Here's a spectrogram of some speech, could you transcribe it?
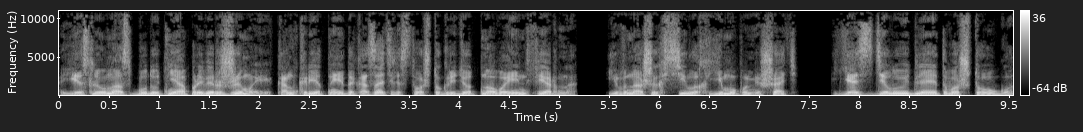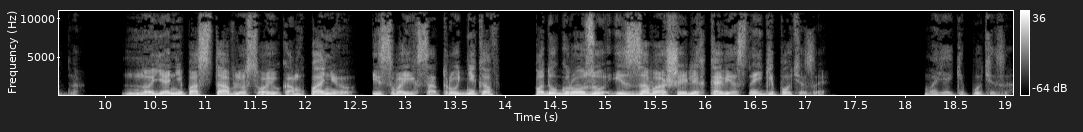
Если у нас будут неопровержимые, конкретные доказательства, что грядет новое инферно, и в наших силах ему помешать, я сделаю для этого что угодно. Но я не поставлю свою компанию и своих сотрудников под угрозу из-за вашей легковесной гипотезы. Моя гипотеза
